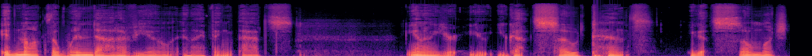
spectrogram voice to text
it knocked the wind out of you, and I think that's, you know, you're you you got so tense, you got so much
